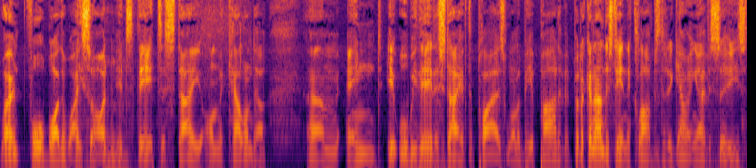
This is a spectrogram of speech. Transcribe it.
won't fall by the wayside. Mm. It's there to stay on the calendar. Um, and it will be there to stay if the players want to be a part of it. But I can understand the clubs that are going overseas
